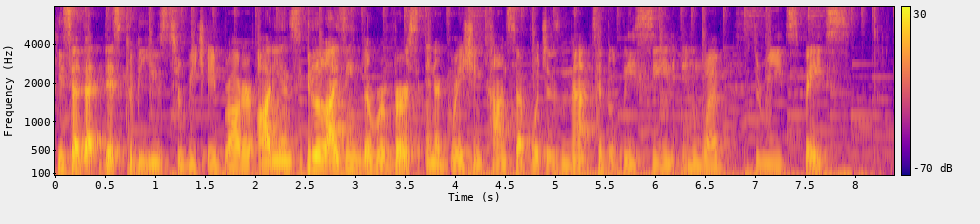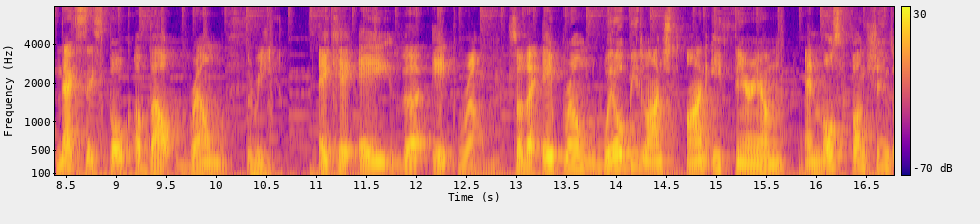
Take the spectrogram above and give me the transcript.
He said that this could be used to reach a broader audience, utilizing the reverse integration concept, which is not typically seen in Web3 space. Next, they spoke about Realm 3 aka the Ape Realm. So the Ape Realm will be launched on Ethereum and most functions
